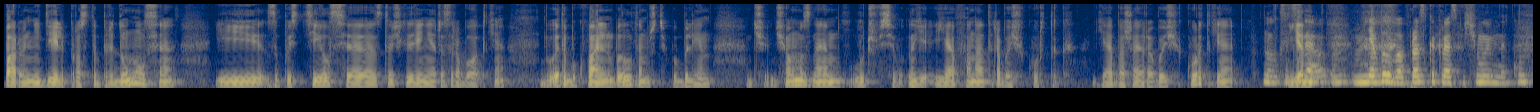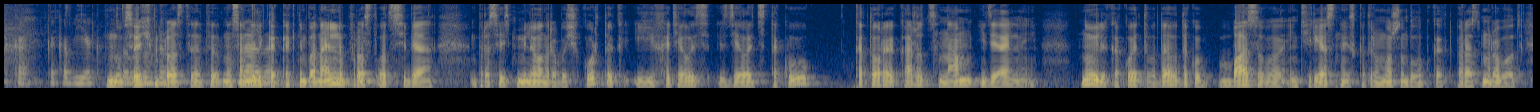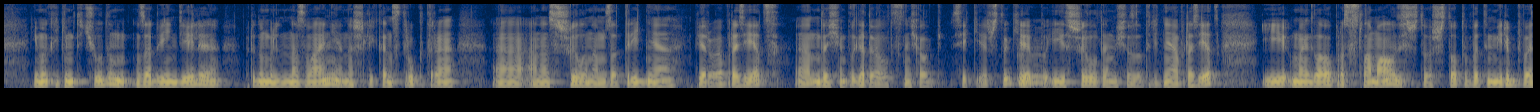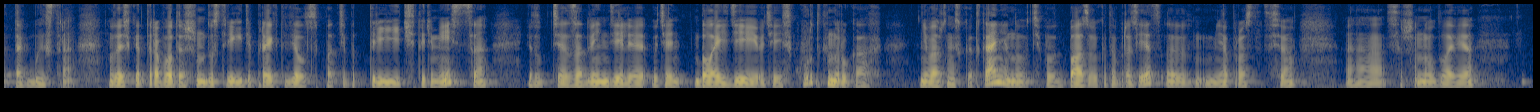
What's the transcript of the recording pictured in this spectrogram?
пару недель просто придумался и запустился с точки зрения разработки. Это буквально было там, что типа, блин, чего мы знаем лучше всего? Я, я фанат рабочих курток. Я обожаю рабочие куртки. Ну, кстати, я... да, у меня был вопрос как раз, почему именно куртка как объект? Ну, все очень просто. Это на самом да, деле, да. Как, как не банально, просто от себя. Просто есть миллион рабочих курток, и хотелось сделать такую, которая кажется нам идеальной ну или какой-то, да, вот такой базово интересный, с которым можно было бы как-то по-разному работать. И мы каким-то чудом за две недели придумали название, нашли конструктора, э, она сшила нам за три дня первый образец, э, ну, точнее, подготовила сначала всякие штуки mm-hmm. и сшила там еще за три дня образец, и моя голова просто сломалась, что что-то в этом мире бывает так быстро. Ну, то есть, когда ты работаешь в индустрии, где проекты делаются по типа 3-4 месяца, и тут у тебя за две недели у тебя была идея, у тебя есть куртка на руках – неважно из какой ткани, ну, типа базовый какой-то образец, э, у меня просто это все э, совершенно в голове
